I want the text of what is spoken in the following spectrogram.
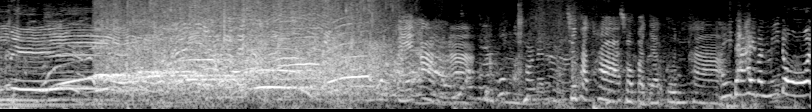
นี่แป๊ะอ่านอะชื่อพัทราชมปัญญากุลค่ะ ไม่ได้มันไม่โดน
